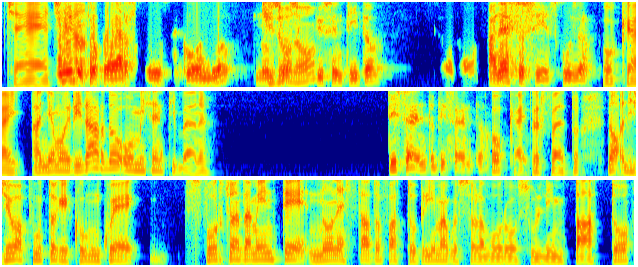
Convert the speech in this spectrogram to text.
c'è... c'è Comunque ti ho perso un secondo, non ci sono? più sentito. Adesso sì, scusa. Ok, andiamo in ritardo o mi senti bene? Ti sento, ti sento. Ok, perfetto. No, dicevo appunto che comunque sfortunatamente non è stato fatto prima questo lavoro sull'impatto,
